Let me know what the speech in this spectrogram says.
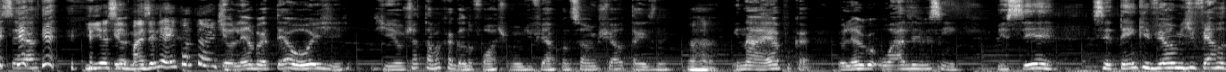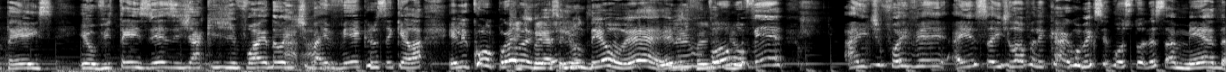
tá certo. e assim, Eu- mas ele é importante. Eu lembro até hoje que eu já tava cagando forte pro Homem de Ferro quando saiu o Homem de Ferro 3, né? Aham. E na época, eu lembro o Adler assim: PC, você tem que ver Homem de Ferro 3. Eu vi três vezes já que de fora, não, a gente vai ver, que não sei o que lá. Ele comprou A o ingresso, ele não junto. deu, é. Ele, vamos ver. Aí a gente foi ver, aí eu saí de lá e falei, cara, como é que você gostou dessa merda?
